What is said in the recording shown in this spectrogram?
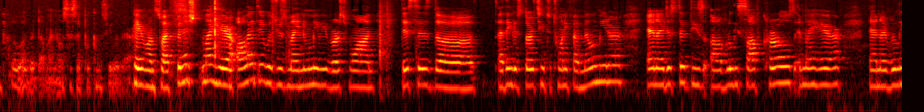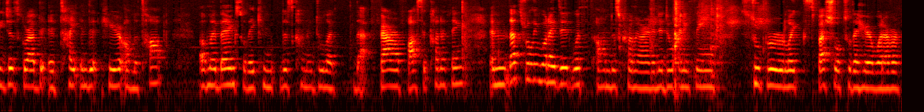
put a little bit down my nose as I put concealer there. Okay everyone, so I finished my hair. All I did was use my NuMe Reverse Wand. This is the, I think it's 13 to 25 millimeter. And I just did these uh, really soft curls in my hair. And I really just grabbed it and tightened it here on the top of my bangs so they can just kind of do like that Farrah Fawcett kind of thing. And that's really what I did with um, this curling iron. I didn't do anything super like special to the hair whatever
